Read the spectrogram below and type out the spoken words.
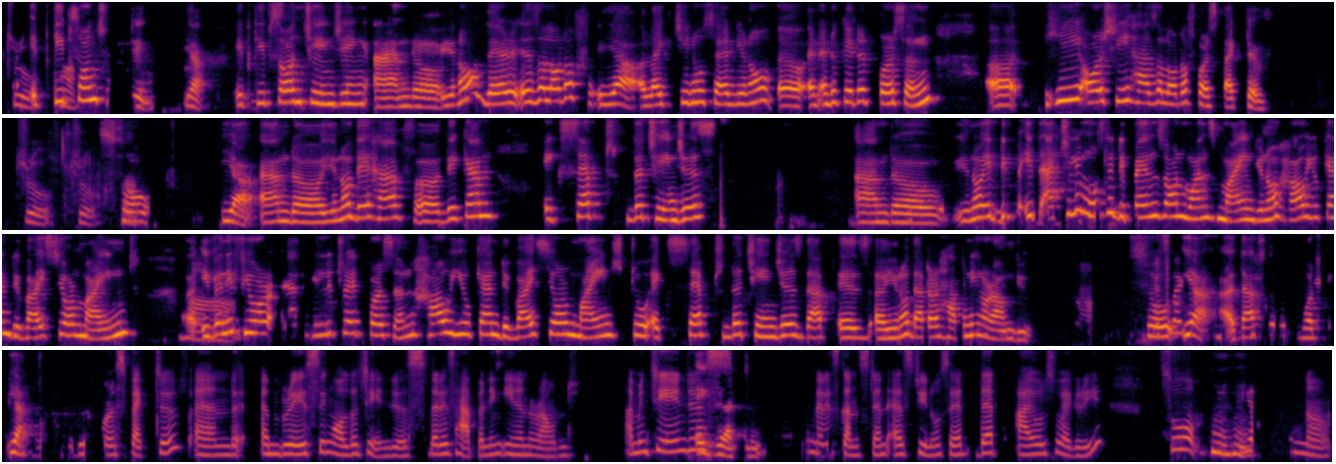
True. It Huh. keeps on changing. Yeah, it keeps on changing, and uh, you know, there is a lot of yeah, like Chinu said, you know, uh, an educated person, uh, he or she has a lot of perspective. True. True. Huh. So yeah, and uh, you know, they have uh, they can accept the changes. And uh, you know it dep- it actually mostly depends on one's mind you know how you can devise your mind. Uh, even if you're an illiterate person how you can devise your mind to accept the changes that is uh, you know that are happening around you. So like yeah uh, that's what yeah perspective and embracing all the changes that is happening in and around. I mean, change is exactly that is constant, as Chinu said. That I also agree. So hmm yeah, no.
